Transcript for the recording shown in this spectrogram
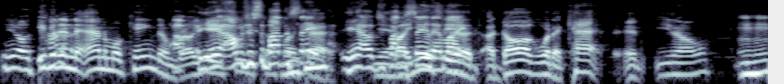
you know, Even in the animal kingdom, bro. I- yeah, I was just about to like say. that. Yeah, I was just Yeah. about Like to say that. Like, a, a dog with a cat, and you know, hmm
